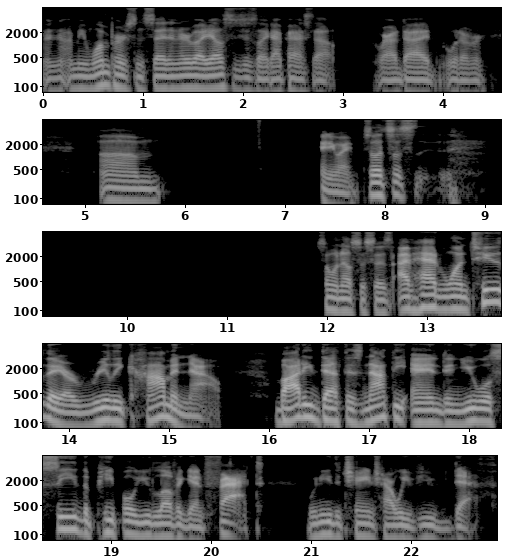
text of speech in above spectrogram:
And I mean, one person said, and everybody else is just like, I passed out or I died, whatever. Um. Anyway, so it's just Someone else says, I've had one too. They are really common now. Body death is not the end, and you will see the people you love again. Fact, we need to change how we view death.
